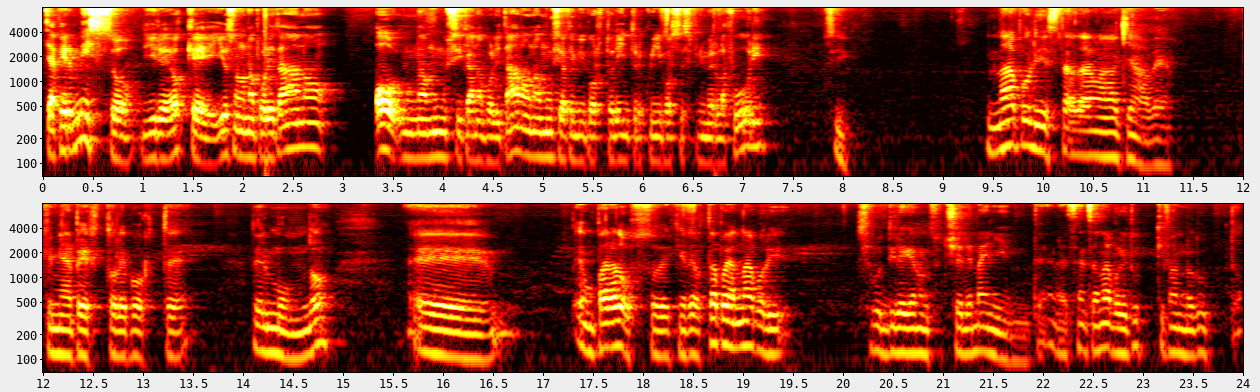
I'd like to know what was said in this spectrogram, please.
ti ha permesso di dire ok, io sono napoletano, ho una musica napoletana, una musica che mi porto dentro e quindi posso esprimerla fuori. Sì. Napoli è stata una chiave che mi ha aperto le porte del mondo. E è un paradosso perché in realtà poi a Napoli si può dire che non succede mai niente, nel senso a Napoli tutti fanno tutto,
